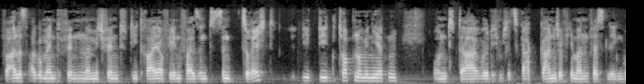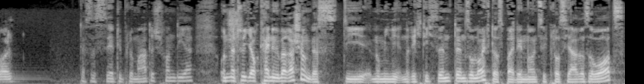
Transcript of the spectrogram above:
für alles Argumente finden. Ähm, ich finde, die drei auf jeden Fall sind, sind zu Recht die, die Top-Nominierten. Und da würde ich mich jetzt gar, gar nicht auf jemanden festlegen wollen. Das ist sehr diplomatisch von dir. Und natürlich auch keine Überraschung, dass die Nominierten richtig sind, denn so läuft das bei den 90 Plus Jahres Awards.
